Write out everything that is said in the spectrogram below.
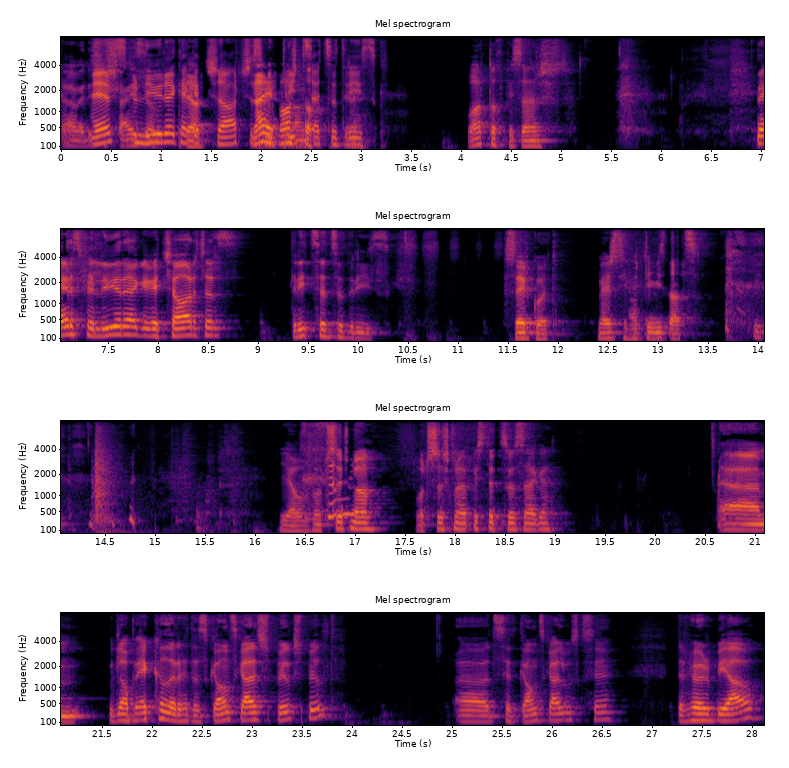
ja, wenn ich Scheiße- verlieren gegen Ja. die Chargers Nein, mit warte 13 doch. zu 30. Warte doch bis erst. Bears verlieren gegen Chargers 13 zu 30. Sehr gut. Merci für den Einsatz. ja, was willst du noch, willst du noch etwas dazu sagen? Ähm, ich glaube, Eckler hat ein ganz geiles Spiel gespielt. Äh, das hat ganz geil ausgesehen. Der Herbie auch.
